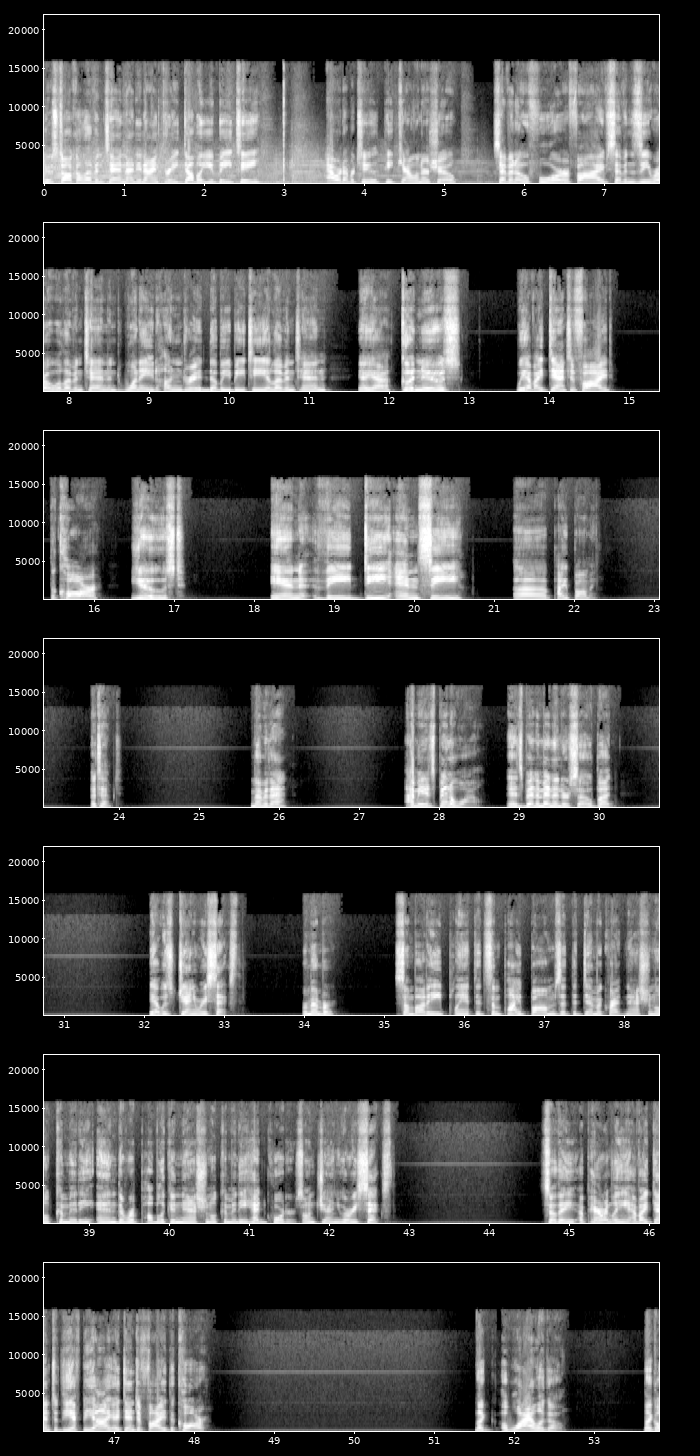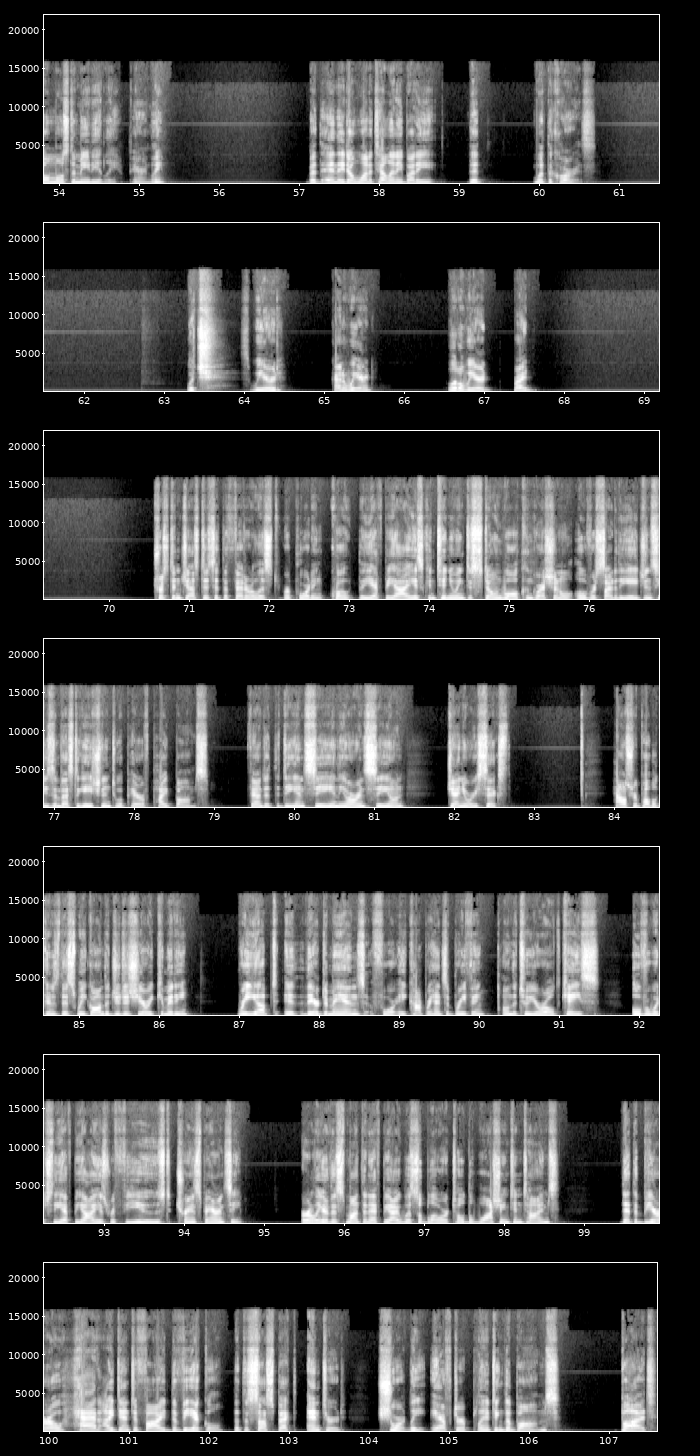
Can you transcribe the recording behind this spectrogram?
News Talk 1110 99.3 WBT. Hour number two, Pete Kaliner Show. 704 570 1110 and 1 800 WBT 1110. Yeah, yeah. Good news. We have identified the car used in the DNC uh, pipe bombing attempt. Remember that? I mean, it's been a while. It's been a minute or so, but yeah, it was January 6th. Remember? Somebody planted some pipe bombs at the Democrat National Committee and the Republican National Committee headquarters on January 6th. So they apparently have identified, the FBI identified the car. Like a while ago. Like almost immediately, apparently. But and they don't want to tell anybody that what the car is. Which is weird. Kind of weird. A little weird, right? Tristan Justice at the Federalist reporting, quote, the FBI is continuing to stonewall congressional oversight of the agency's investigation into a pair of pipe bombs found at the DNC and the RNC on January 6th. House Republicans this week on the Judiciary Committee re upped eh, their demands for a comprehensive briefing on the two year old case over which the FBI has refused transparency. Earlier this month, an FBI whistleblower told the Washington Times that the Bureau had identified the vehicle that the suspect entered shortly after planting the bombs, but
